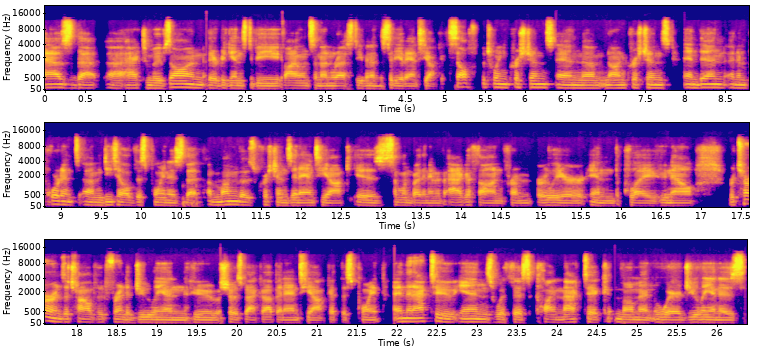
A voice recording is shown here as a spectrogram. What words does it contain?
As that uh, act moves on, there begins to be violence and unrest even in the city of Antioch itself between Christians and um, non Christians. And then an important um, detail of this point is that among those Christians in Antioch is someone by the name of Agathon from earlier in the play, who now returns, a childhood friend of Julian who shows back up in Antioch at this point. And then Act Two ends with this climactic moment where Julian Julian is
